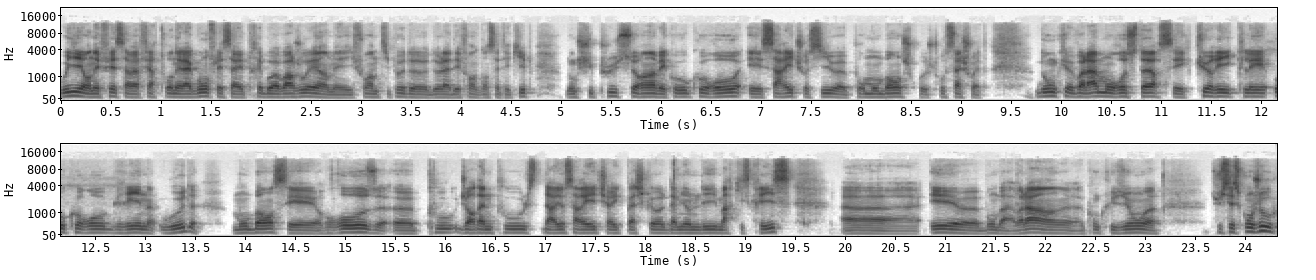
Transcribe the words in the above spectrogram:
oui, en effet, ça va faire tourner la gonfle et ça va être très beau à voir jouer. Hein, mais il faut un petit peu de, la défense dans cette équipe. Donc, je suis plus serein avec Okoro et Saric aussi pour mon banc. Je, je trouve ça chouette. Donc, voilà, mon roster, c'est Curry, Clay, Okoro, Green, Wood. Mon banc, c'est Rose, euh, Jordan Poole, Dario Saric, Eric Pashkol, Damian Lee, Marquis Chris. Euh, et euh, bon, bah voilà, hein, conclusion, tu sais ce qu'on joue.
